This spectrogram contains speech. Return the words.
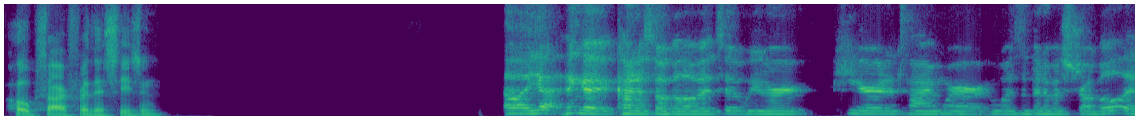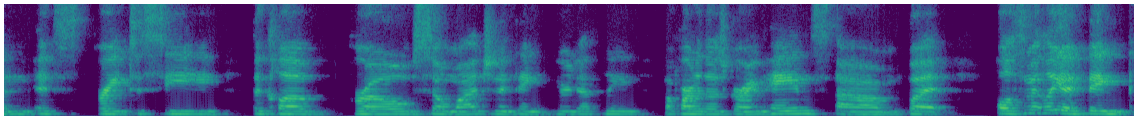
hopes are for this season. Uh, yeah, I think I kind of spoke a little bit to it. We were here at a time where it was a bit of a struggle, and it's great to see the club grow so much. And I think you're definitely a part of those growing pains. Um, but ultimately, I think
